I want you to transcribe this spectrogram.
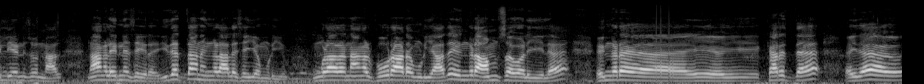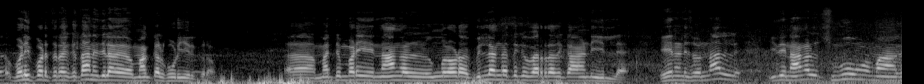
இல்லைன்னு சொன்னால் நாங்கள் என்ன செய்கிறது இதைத்தான் எங்களால் செய்ய முடியும். உங்களால் நாங்கள் போராட முடியாது. எங்களோட அம்ச வழியில் எங்களோட கருத்தை இதை வெளிப்படுத்துறதுக்கு தான் இதில் மக்கள் கூடியிருக்கிறோம். மற்றும்படி நாங்கள் உங்களோட வில்லங்கத்துக்கு வர்றதுக்காண்டி இல்லை. ஏனென்று சொன்னால் இது நாங்கள் சுகமமாக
